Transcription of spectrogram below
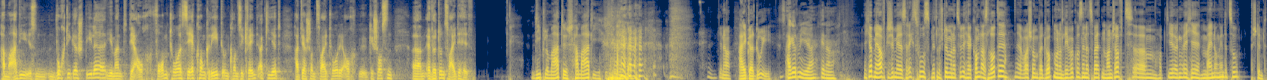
Hamadi ist ein, ein wuchtiger Spieler, jemand, der auch vorm Tor sehr konkret und konsequent agiert, hat ja schon zwei Tore auch äh, geschossen. Ähm, er wird uns weiterhelfen. Diplomatisch, Hamadi. Genau. Al-Gadoui. Agadou, ja, genau. Ich habe mir aufgeschrieben, er ist Rechtsfuß, Mittelstürmer natürlich. Er kommt aus Lotte. Er war schon bei Dortmund und Leverkusen in der zweiten Mannschaft. Ähm, habt ihr irgendwelche Meinungen dazu? Bestimmt.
